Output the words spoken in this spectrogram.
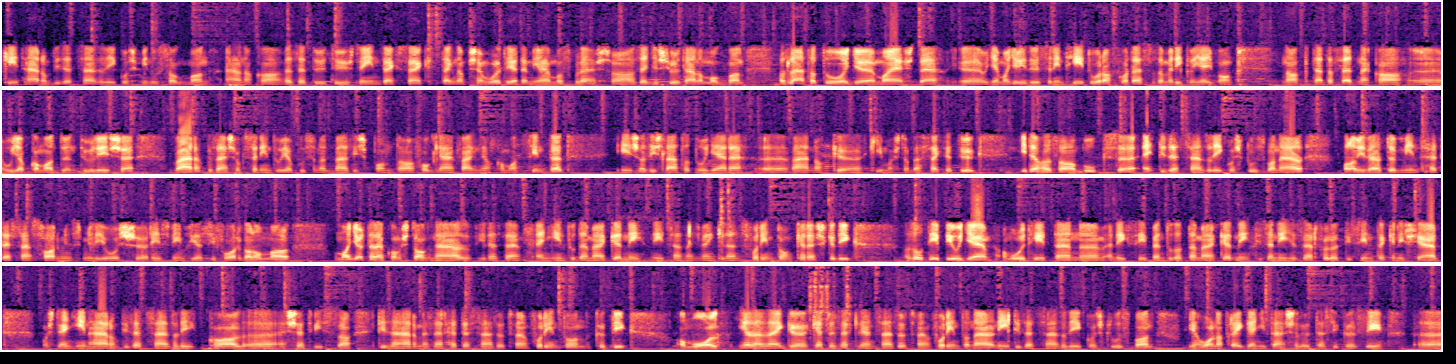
2-3%-os mínuszokban állnak a vezető tőzsdeindexek. Tegnap sem volt érdemi elmozgulás az Egyesült Államokban. Az látható, hogy ma este, ugye magyar idő szerint 7 órakor lesz az amerikai egybanknak, tehát a Fednek a újabb kamat döntülése. Várakozások szerint újabb 25 bázisponttal fogják vágni a kamatszintet és az is látható, hogy erre várnak ki most a befektetők. Idehaza a Bux 1,1%-os pluszban el, valamivel több mint 730 milliós részvénypiaci forgalommal. A Magyar Telekom stagnál, illetve enyhén tud emelkedni, 449 forinton kereskedik. Az OTP ugye a múlt héten elég szépen tudott emelkedni, 14 ezer fölötti szinteken is járt, most enyhén 3,1%-kal esett vissza, 13.750 forinton kötik. A MOL jelenleg 2950 forinton áll, 4,1%-os pluszban, ugye holnap reggel nyitás előtt teszi közzé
